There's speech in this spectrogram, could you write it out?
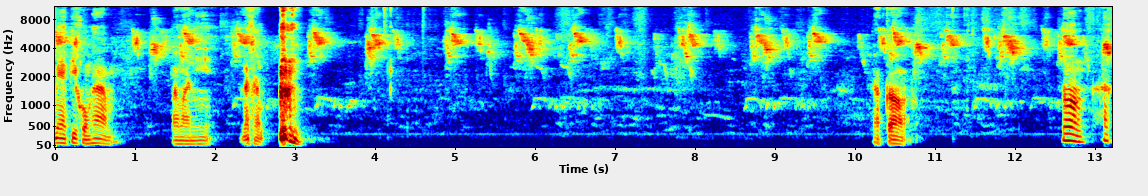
แม่พี่คงห้ามประมาณนี้นะครับ แล้วก็น้องหัก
